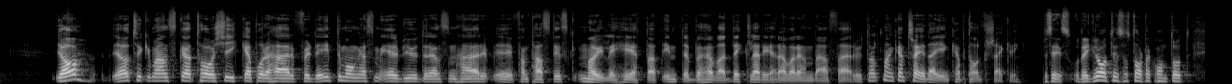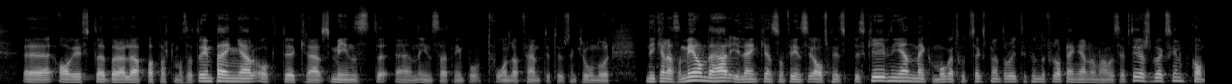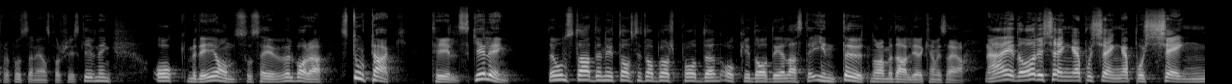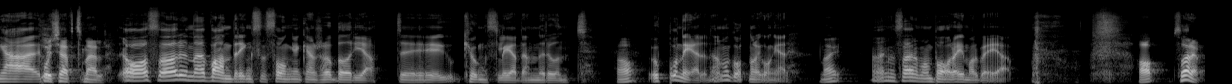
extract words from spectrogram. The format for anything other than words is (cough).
Ja, jag tycker man ska ta och kika på det här, för det är inte många som erbjuder en sån här eh, fantastisk möjlighet att inte behöva deklarera varenda affär, utan att man kan trada i en kapitalförsäkring. Precis, och det är gratis att starta kontot. Eh, avgifter börjar löpa först när man sätter in pengar och det krävs minst en insättning på 250 000 kronor. Ni kan läsa mer om det här i länken som finns i avsnittsbeskrivningen. Men kom ihåg att 76 av riktigt kunder förlorar pengar när de handlar efter ersböckskrivning för fullständig ansvarsfri skrivning. Och med det John så säger vi väl bara stort tack till Skilling! Det är onsdag, det är nytt avsnitt av Börspodden och idag delas det inte ut några medaljer kan vi säga. Nej, idag är det känga på känga på känga. På käftsmäll. Ja, så är det när vandringssäsongen kanske har börjat. Eh, Kungsleden runt. Ja. Upp och ner, den har man gått några gånger. Nej. Nej, men så är man bara i Marbella. (laughs) ja, så är det.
